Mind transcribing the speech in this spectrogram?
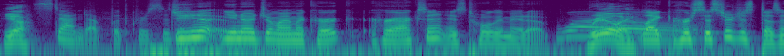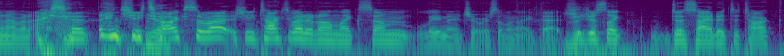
Yeah. stand up with Chris. Did you know you know Jemima Kirk? Her accent is totally made up. Really? Like her sister just doesn't have an accent, and she Yeah. talks about she talked about it on like some late night show or something like that. She just like decided to talk.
